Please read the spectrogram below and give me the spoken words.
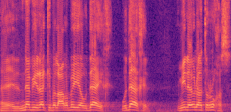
النبي راكب العربية ودايخ وداخل. مين اللي هيقول هات الرخص.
